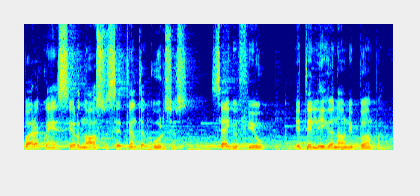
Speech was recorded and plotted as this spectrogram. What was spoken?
Para conhecer nossos 70 cursos, segue o fio e te liga na Unipampa.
